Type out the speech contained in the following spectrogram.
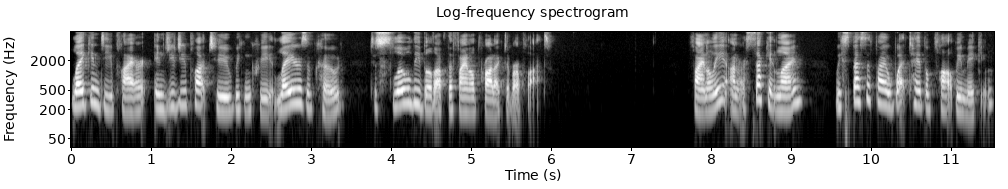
Like in dplyr, in ggplot2 we can create layers of code to slowly build up the final product of our plot. Finally, on our second line, we specify what type of plot we're making.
